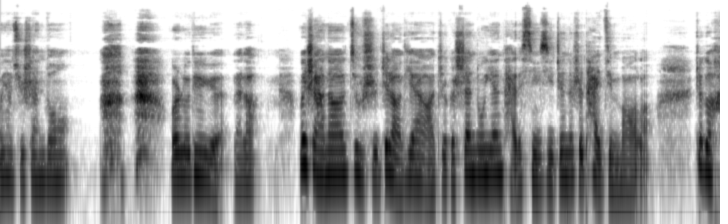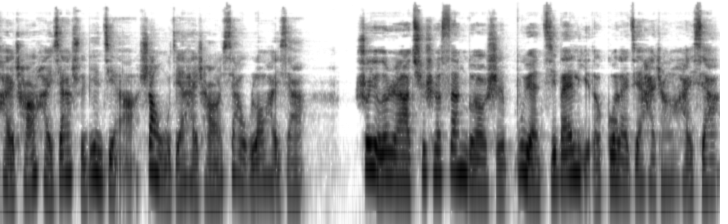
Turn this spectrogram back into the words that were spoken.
我想去山东。我是陆听雨来了，为啥呢？就是这两天啊，这个山东烟台的信息真的是太劲爆了。这个海肠海虾随便捡啊，上午捡海肠，下午捞海虾。说有的人啊，驱车三个多小时，不远几百里的过来捡海肠和海虾。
